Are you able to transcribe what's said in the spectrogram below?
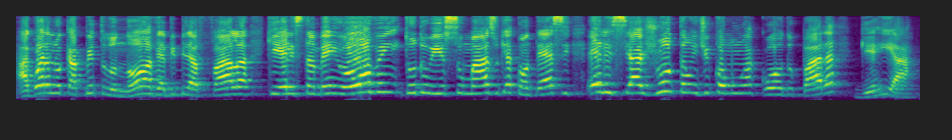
Agora, no capítulo 9, a Bíblia fala que eles também ouvem tudo isso, mas o que acontece? Eles se ajuntam de comum acordo para guerrear.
